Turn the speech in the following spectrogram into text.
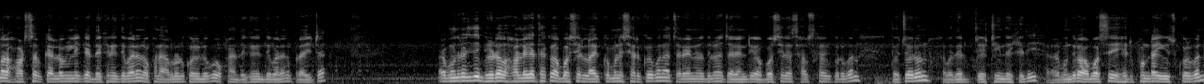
আমার হোয়াটসঅ্যাপ ক্যাটালগ লিঙ্কে দেখে নিতে পারেন। ওখানে আপলোড করে নেব, ওখানে দেখে নিতে পারেন প্রাইসটা আর বন্ধুরা, যদি ভিডিওটা ভালো লেগে থাকে, অবশ্যই লাইক কমেন্ট শেয়ার করবেন আর চ্যানেল নতুন চ্যানেলটি অবশ্যই সাবস্ক্রাইব করবেন। তো চলুন, আমাদের টেস্টিং দেখিয়ে দিই। আর বন্ধুরা, অবশ্যই হেডফোনটা ইউজ করবেন।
